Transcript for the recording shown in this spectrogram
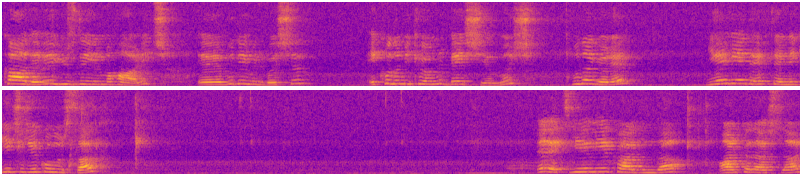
KDV %20 hariç. E, bu demirbaşın ekonomik ömrü 5 yılmış. Buna göre YMY defterine geçecek olursak Evet, YMY kaydında arkadaşlar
